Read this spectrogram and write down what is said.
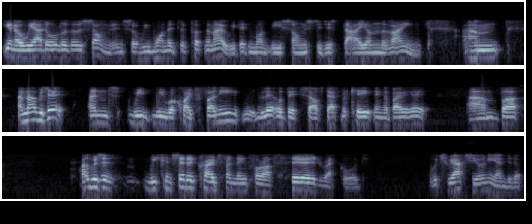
You know, we had all of those songs, and so we wanted to put them out. We didn't want these songs to just die on the vine, um, and that was it and we we were quite funny, a little bit self-deprecating about it. Um, but I was a, we considered crowdfunding for our third record, which we actually only ended up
